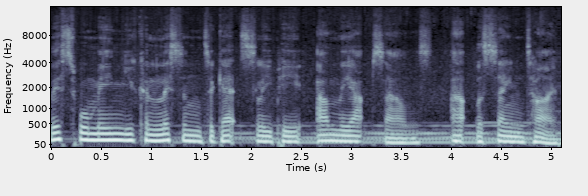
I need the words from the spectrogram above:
This will mean you can listen to Get Sleepy and the app sounds at the same time,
